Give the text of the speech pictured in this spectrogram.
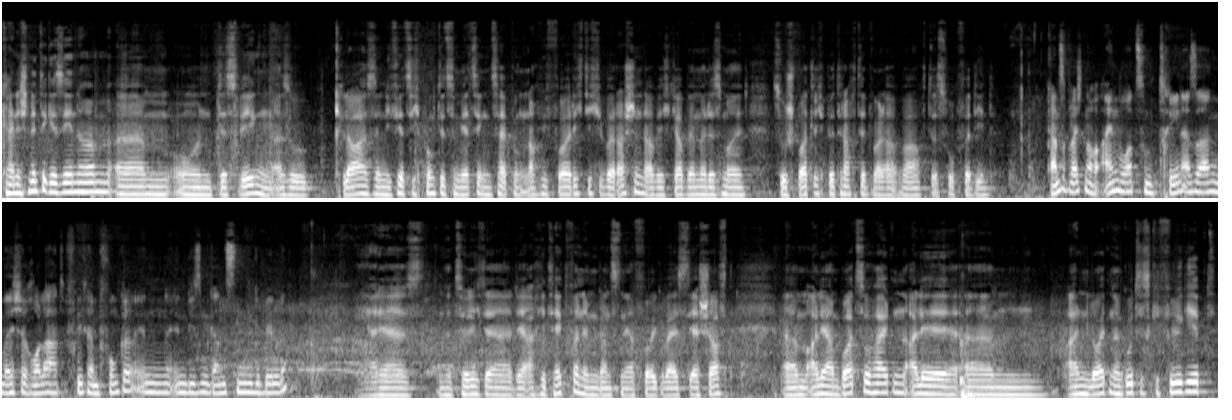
keine Schnitte gesehen haben. Ähm, und deswegen, also klar sind die 40 Punkte zum jetzigen Zeitpunkt nach wie vor richtig überraschend, aber ich glaube, wenn man das mal so sportlich betrachtet, war, war auch das hochverdient. Kannst du vielleicht noch ein Wort zum Trainer sagen? Welche Rolle hatte Friedhelm Funkel in, in diesem ganzen Gebilde? Ja, der ist natürlich der, der Architekt von dem ganzen Erfolg, weil es der schafft, ähm, alle an Bord zu halten, alle, ähm, allen Leuten ein gutes Gefühl gibt,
